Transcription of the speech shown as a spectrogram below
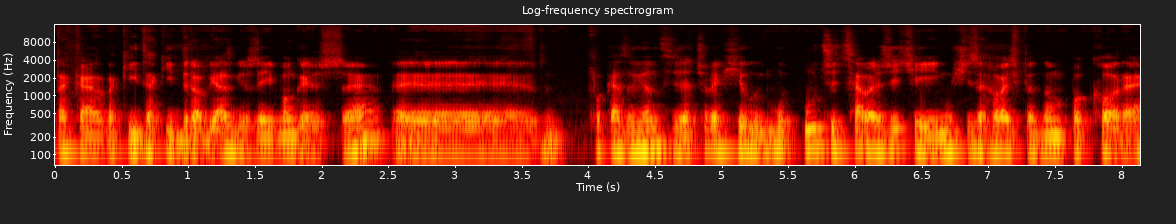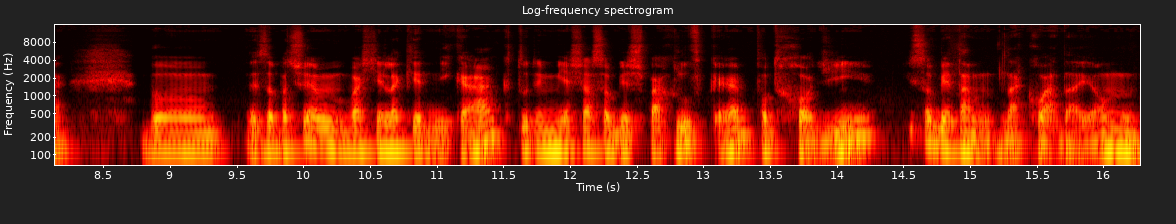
taka, taki, taki drobiazg, jeżeli mogę jeszcze, e, pokazujący, że człowiek się uczy całe życie i musi zachować pewną pokorę, bo zobaczyłem właśnie lakiernika, który miesza sobie szpachlówkę, podchodzi i sobie tam nakłada ją,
